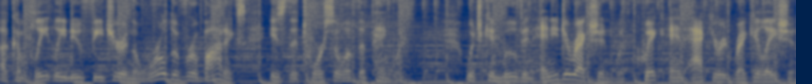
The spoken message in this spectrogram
A completely new feature in the world of robotics is the torso of the penguin, which can move in any direction with quick and accurate regulation.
